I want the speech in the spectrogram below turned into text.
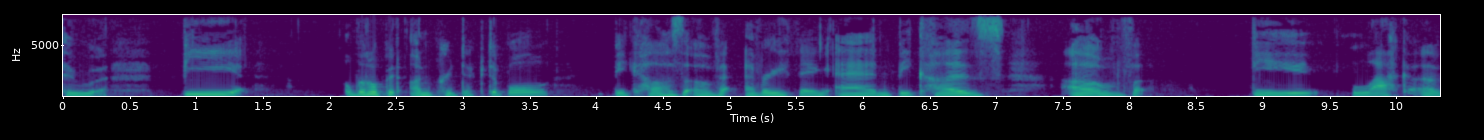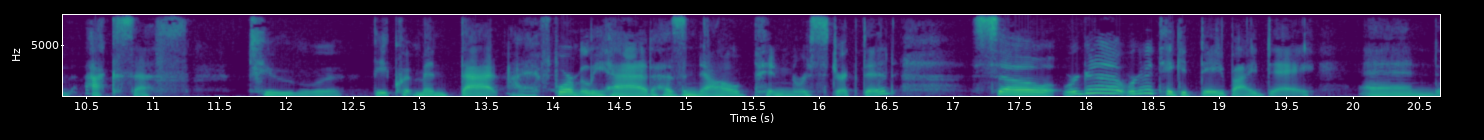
to be a little bit unpredictable because of everything and because of the lack of access to the equipment that I formerly had has now been restricted. So, we're to we're to take it day by day and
